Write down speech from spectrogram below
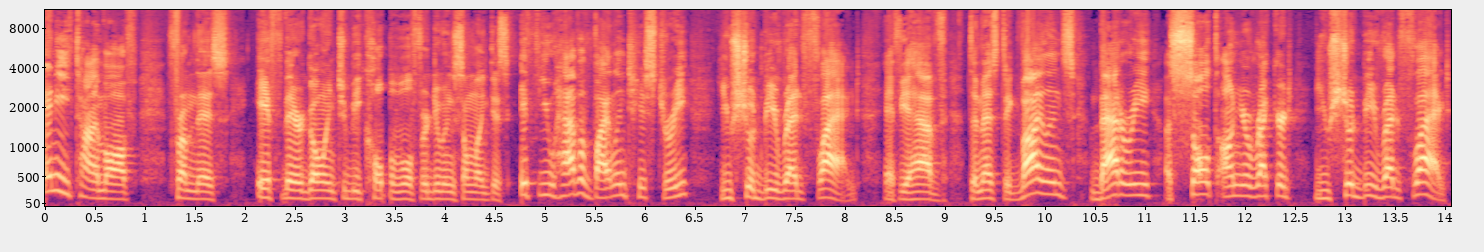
any time off from this if they're going to be culpable for doing something like this. If you have a violent history, you should be red flagged. If you have domestic violence, battery, assault on your record, you should be red flagged.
